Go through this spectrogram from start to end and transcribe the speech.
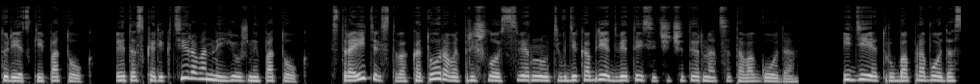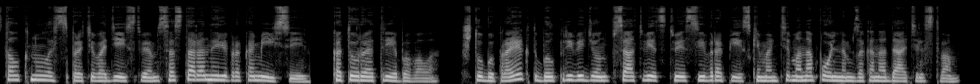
Турецкий поток – это скорректированный Южный поток, строительство которого пришлось свернуть в декабре 2014 года. Идея трубопровода столкнулась с противодействием со стороны Еврокомиссии, которая требовала, чтобы проект был приведен в соответствие с европейским антимонопольным законодательством,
